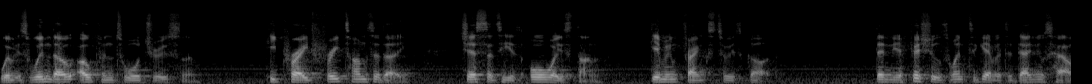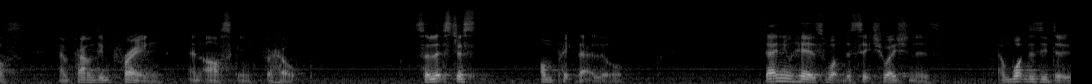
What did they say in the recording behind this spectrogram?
with its window open toward Jerusalem. He prayed three times a day, just as he has always done, giving thanks to his God. Then the officials went together to Daniel's house and found him praying and asking for help. So let's just unpick that a little. Daniel hears what the situation is. And what does he do?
